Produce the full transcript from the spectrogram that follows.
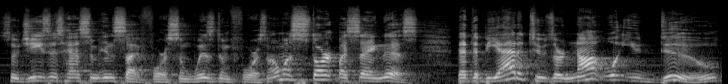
So Jesus has some insight for us, some wisdom for us. And I want to start by saying this that the Beatitudes are not what you do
